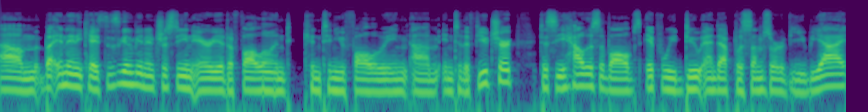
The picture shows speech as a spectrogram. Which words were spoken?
Um, but in any case, this is going to be an interesting area to follow and continue following um, into the future to see how this evolves if we do end up with some sort of UBI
